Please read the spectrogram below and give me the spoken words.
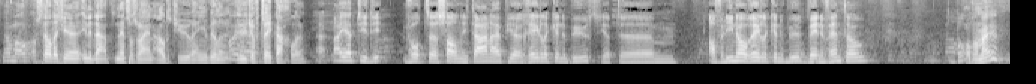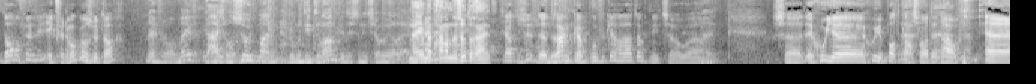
Nou, maar of, of stel dat je inderdaad, net zoals wij, een autootje huren en je wil een uurtje of twee kachelen. Ja, nou, je hebt hier die, bijvoorbeeld eh, Salernitana heb je redelijk in de buurt. Je hebt ehm Avellino redelijk in de buurt. Benevento. Op mee? Dolphin, ik vind hem ook wel zoet, toch? Nee, ik vind het wel mee. Ja, hij is wel zoet, maar ik bedoel met die drank, het is niet zo heel erg. Nee, maar het gaat om de zoeterheid. Gaat de, drank eh, proef ik inderdaad ook niet zo. eh. Dus, eh, een goede, goede podcast wordt dit houdt. Eh,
